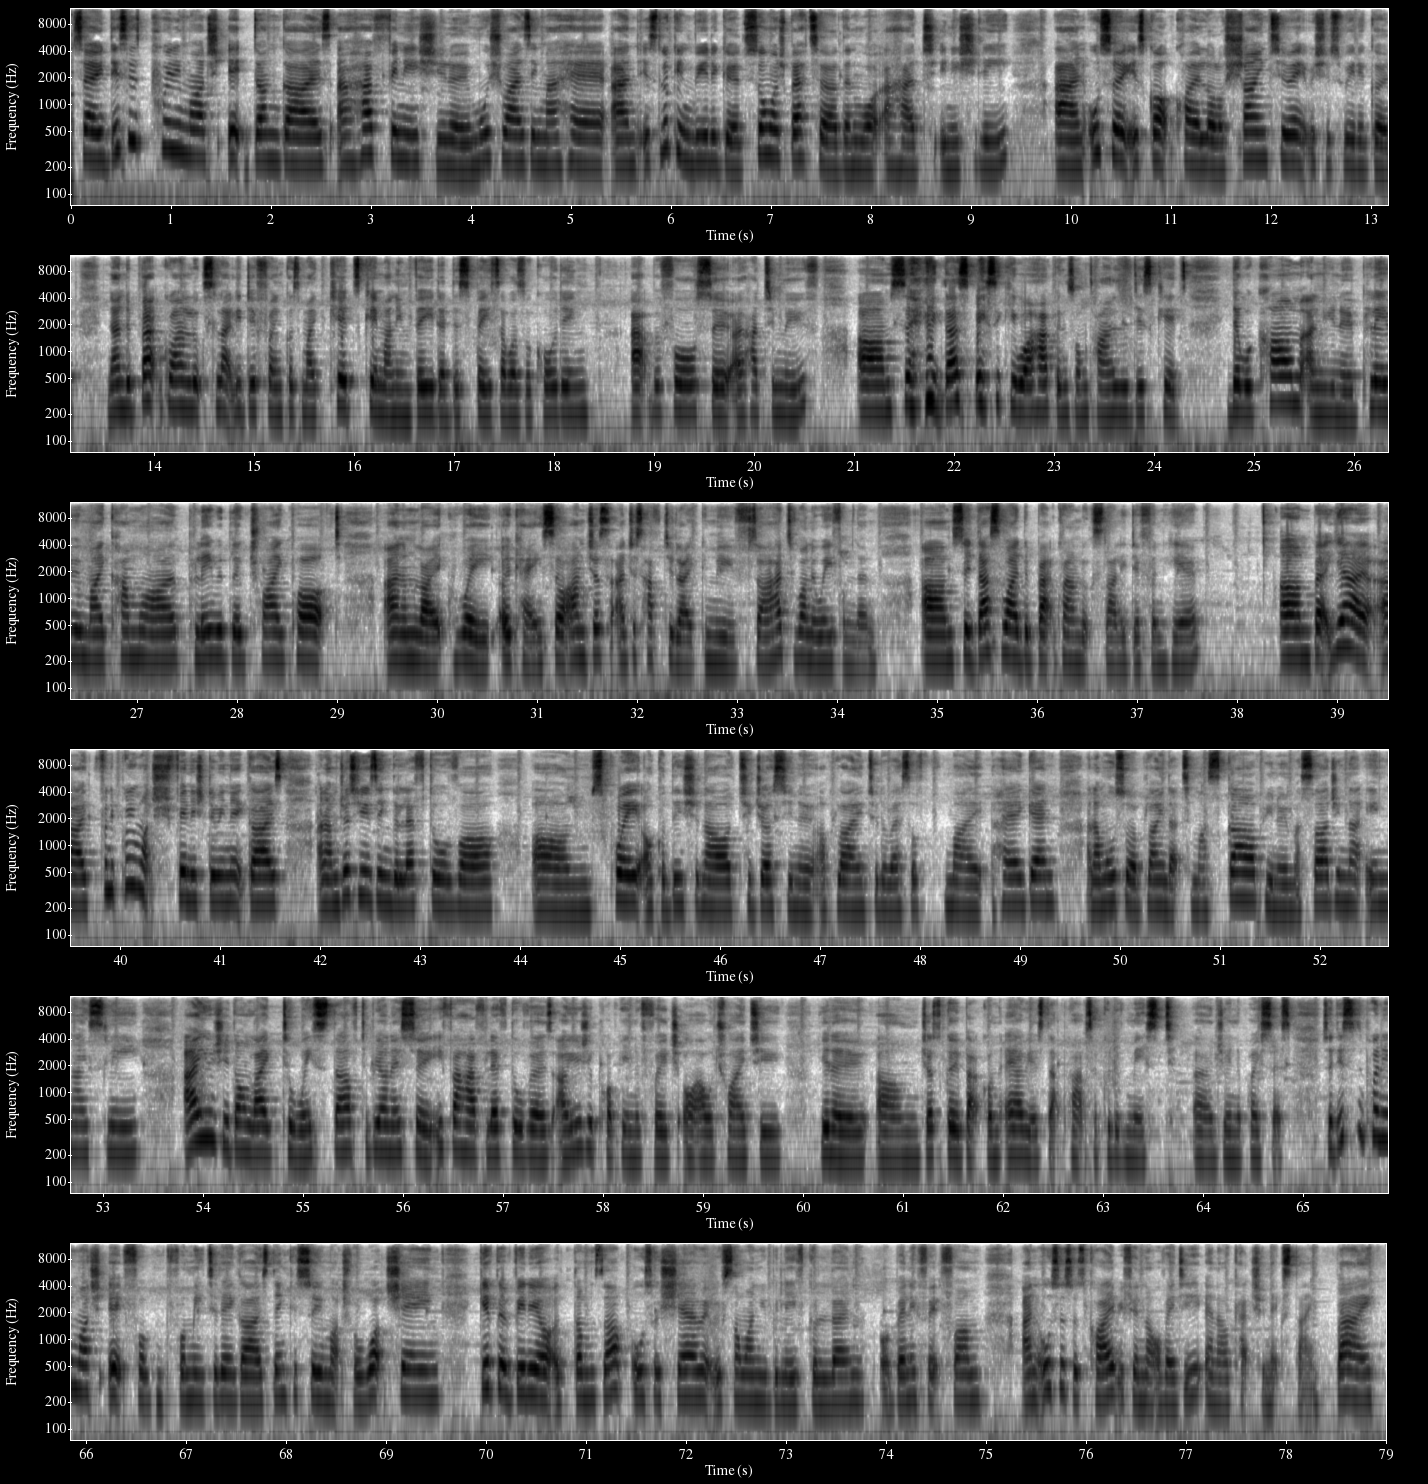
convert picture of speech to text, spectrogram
so this is pretty much it done guys. I have finished you know moisturizing my hair and it's looking really good. So much better than what i had initially. And also it's got quite a lot of shine to it which is really good. Now the background looks slightly different because my kids came and invaded the space i was recording at before so i had to move. Um so that's basically what happens sometimes with these kids. They will come and you know play with my camera play with the tripod and i'm like wait okay so i'm just i just have to like move. So i had to run away from them. Um, so that's why the background looks slightly different here. Um, but yeah i pretty much finished doing it guys. And i'm just using the leftover um, spray or conditioner to just you know apply to the rest of my hair again. And i'm also applying that to my scalp you know massaging that in nicely I usually don't like to waste stuff to be honest. So if I have leftovers I'll usually pop it in the fridge or I'll try to you know um, just go back on areas that perhaps I could have missed uh, during the process. So this is pretty much it for, for me today guys. Thank you so much for watching. Give the video a thumbs up. Also share it with someone you believe could learn or benefit from. And also subscribe if you're not already and I'll catch you next time. Bye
